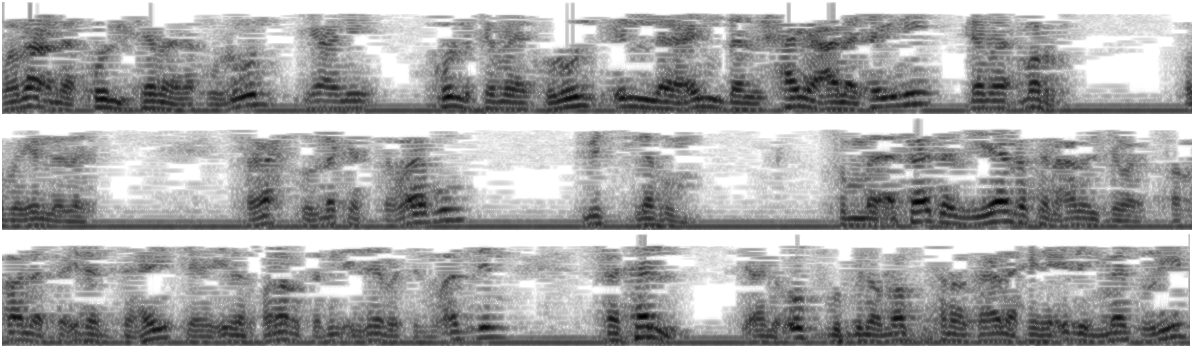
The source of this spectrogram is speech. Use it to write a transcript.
ومعنى قل كما يقولون يعني قل كما يقولون إلا عند الحي علتين كما مر. وبينا ذلك فيحصل لك الثواب مثلهم. ثم أفاد زيادة على الجواب فقال فإذا انتهيت يعني إذا فرغت من إجابة المؤذن فتل يعني اطلب من الله سبحانه وتعالى حينئذ ما تريد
